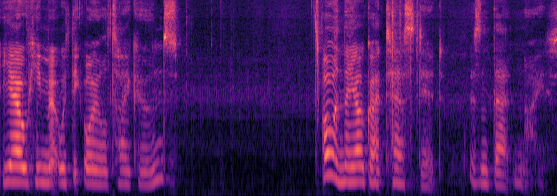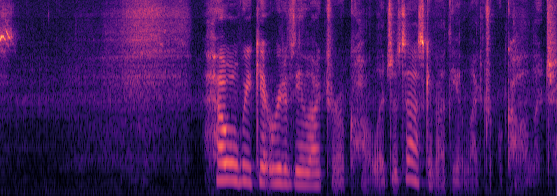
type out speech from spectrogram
Yeah, he met with the oil tycoons. Oh, and they all got tested. Isn't that nice? How will we get rid of the electoral college? Let's ask about the electoral college.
